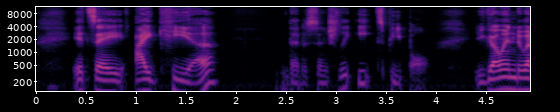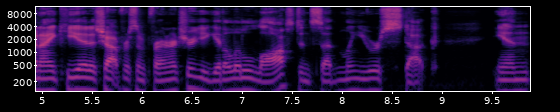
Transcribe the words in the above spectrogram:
it's a ikea that essentially eats people. You go into an IKEA to shop for some furniture, you get a little lost, and suddenly you are stuck in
